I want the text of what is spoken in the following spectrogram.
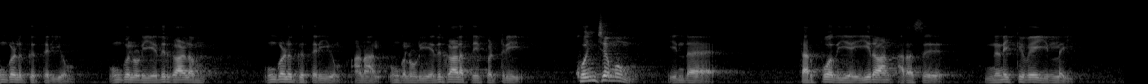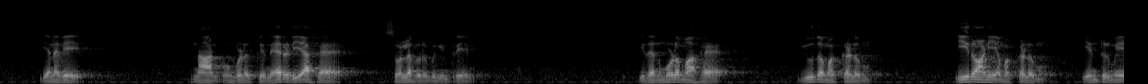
உங்களுக்கு தெரியும். உங்களுடைய எதிர்காலம் உங்களுக்கு தெரியும். ஆனால் உங்களுடைய எதிர்காலத்தை பற்றி கொஞ்சமும் இந்த தற்போதைய ஈரான் அரசு நினைக்கவே இல்லை. எனவே நான் உங்களுக்கு நேரடியாக சொல்ல விரும்புகின்றேன். இதன் மூலமாக யூத மக்களும் ஈரானிய மக்களும் என்றுமே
